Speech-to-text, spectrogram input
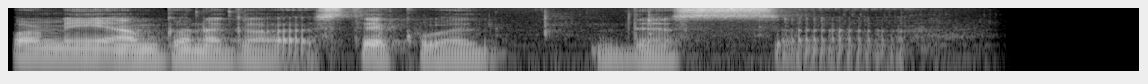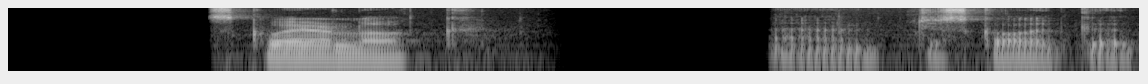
for me I'm gonna go stick with this uh, square look and just call it good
